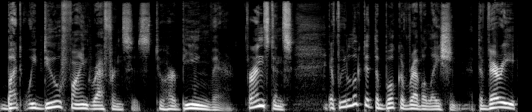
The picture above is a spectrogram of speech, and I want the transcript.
But we do find references to her being there. For instance, if we looked at the book of Revelation, at the very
